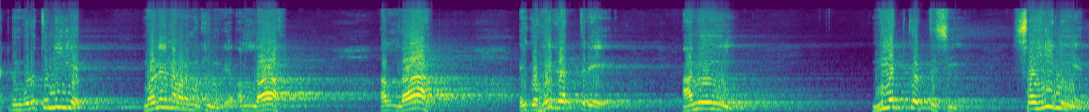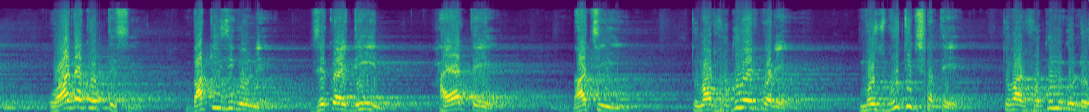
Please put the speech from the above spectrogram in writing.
এক নম্বরে তো নিয়ত। বলেন আমার মুখে মুখে, আল্লাহ আল্লাহ, এই গভীর রাত্রে আমি নিয়ত করতেছি, সহি নিয়ত, ওয়াদা করতেছি। বাকি জীবনে যে কয় দিন হায়াতে বাঁচি। তোমার হুকুমের পরে, মজবুতির সাথে তোমার হুকুমগুলো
